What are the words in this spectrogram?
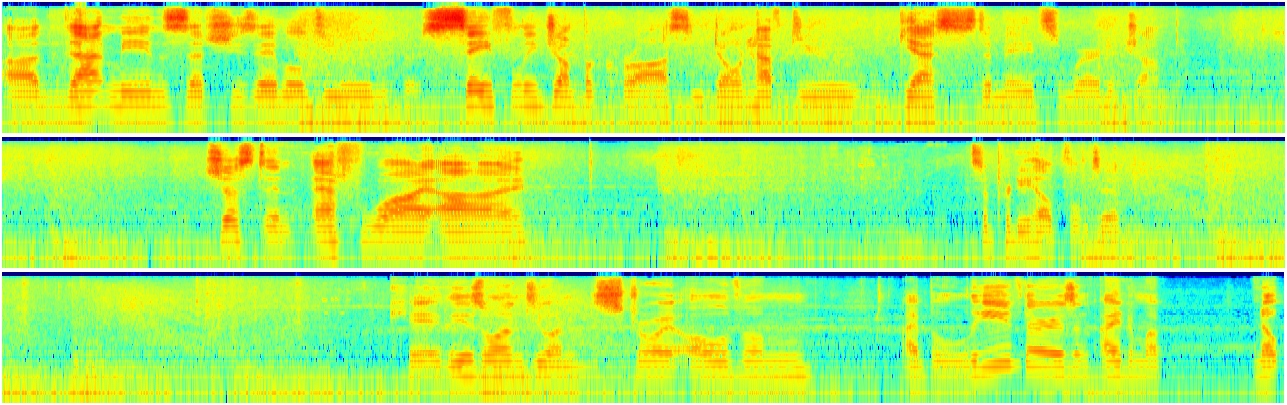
Uh, that means that she's able to safely jump across. You don't have to guesstimate where to jump. Just an FYI. It's a pretty helpful tip. Okay, these ones, you want to destroy all of them. I believe there is an item up... Nope.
